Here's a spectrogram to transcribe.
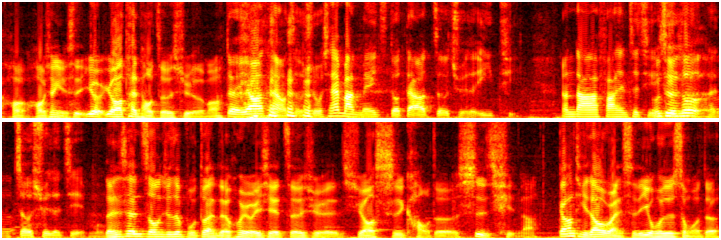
好，好像也是又又要探讨哲学了吗？对，又要探讨哲学。我现在把每一集都带到哲学的议题，让大家发现这其实是说很哲学的节目。人生中就是不断的会有一些哲学需要思考的事情啊。刚提到软实力或者什么的，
